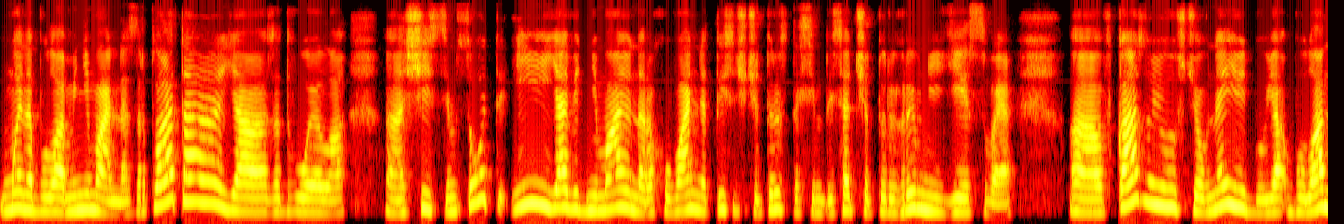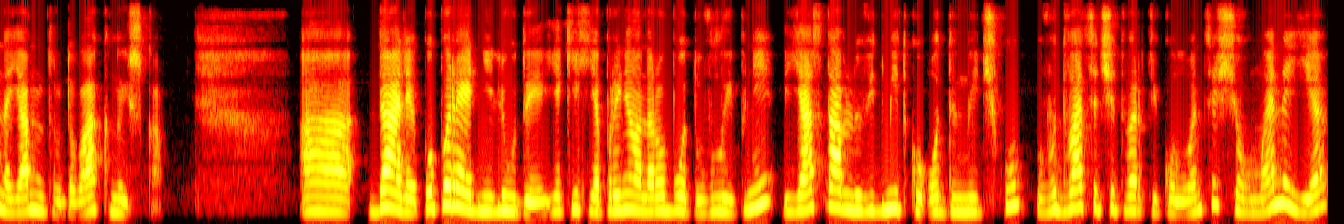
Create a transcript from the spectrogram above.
У мене була мінімальна зарплата, я задвоїла е, 6700 і я віднімаю нарахування 1474 гривні ЄСВ. Е, Вказую, що в неї була наявна трудова книжка. А, далі, попередні люди, яких я прийняла на роботу в липні, я ставлю відмітку одиничку в 24-й колонці, що в мене є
